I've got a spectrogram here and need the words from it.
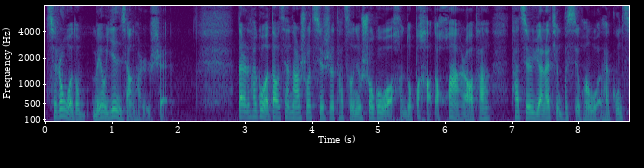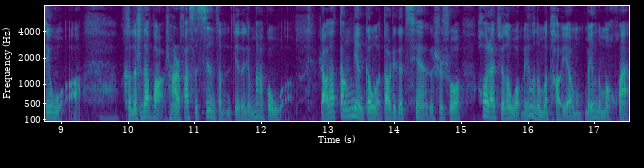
其实我都没有印象他是谁，但是他跟我道歉，他说其实他曾经说过我很多不好的话，然后他他其实原来挺不喜欢我，他还攻击我。可能是在网上还是发私信怎么地的，就骂过我，然后他当面跟我道这个歉，是说后来觉得我没有那么讨厌，没有那么坏，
